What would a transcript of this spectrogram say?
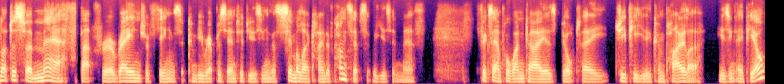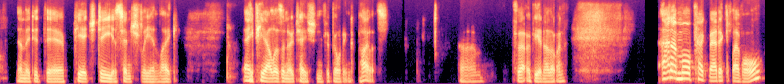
not just for math, but for a range of things that can be represented using the similar kind of concepts that we use in math. For example, one guy has built a GPU compiler using APL, and they did their PhD essentially in like APL as a notation for building compilers. Um, so that would be another one. At a more pragmatic level,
